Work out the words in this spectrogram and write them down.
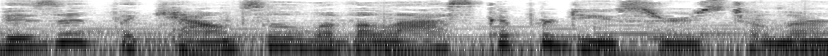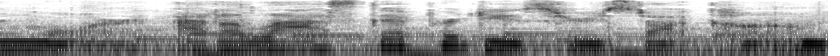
Visit the Council of Alaska Producers to learn more at alaskaproducers.com.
